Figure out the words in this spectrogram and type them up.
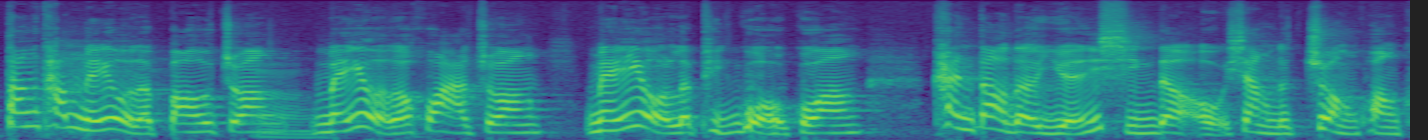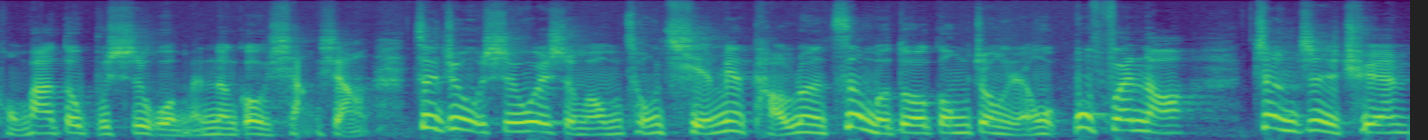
当他没有了包装，没有了化妆，没有了苹果光，看到的原型的偶像的状况，恐怕都不是我们能够想象。这就是为什么我们从前面讨论了这么多公众人物，不分哦，政治圈。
